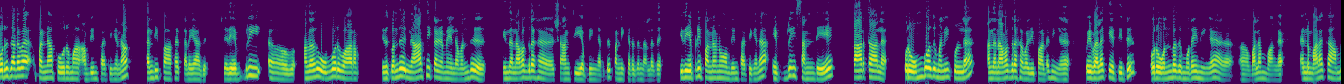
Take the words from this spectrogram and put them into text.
ஒரு தடவை பண்ணா போருமா அப்படின்னு பார்த்தீங்கன்னா கண்டிப்பாக கிடையாது. ஸோ இது எவ்ரி அதாவது ஒவ்வொரு வாரம். இதுக்கு வந்து ஞாயிற்றுக்கிழமையில வந்து இந்த நவக்கிரக சாந்தி அப்படிங்கிறது பண்ணிக்கிறது நல்லது. இது எப்படி பண்ணணும் அப்படின்னு பார்த்தீங்கன்னா எவ்ரி சண்டே கார்த்தால ஒரு ஒன்பது மணிக்குள்ள அந்த நவக்கிரக வழிபாடை நீங்க போய் விளக்கேற்றிட்டு ஒரு ஒன்பது முறை நீங்க வலம் வாங்க. அண்ட் மறக்காம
